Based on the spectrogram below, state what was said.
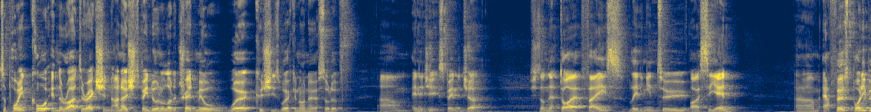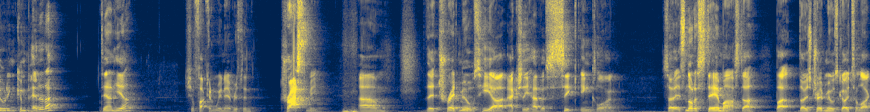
to point Court in the right direction, I know she's been doing a lot of treadmill work because she's working on her sort of um, energy expenditure. She's on that diet phase leading into ICN. Um, our first bodybuilding competitor down here, she'll fucking win everything. Trust me. Um, the treadmills here actually have a sick incline. So it's not a Stairmaster, but those treadmills go to like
